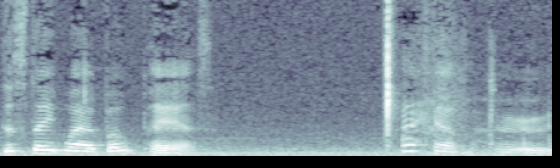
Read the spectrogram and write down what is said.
the statewide vote passed, I haven't heard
